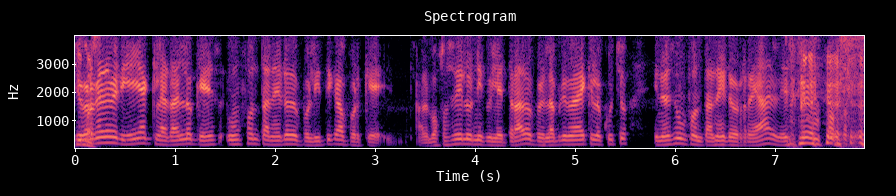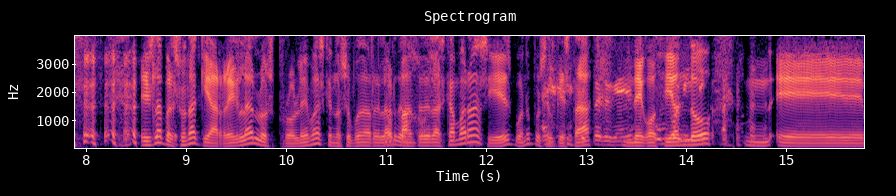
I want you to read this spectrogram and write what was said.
Yo creo que debería aclarar lo que es un fontanero de política, porque a lo mejor soy el único iletrado, pero es la primera vez que lo escucho y no es un fontanero real. Es, la persona que arregla los problemas que no se pueden arreglar delante de las cámaras y es, bueno, pues el que está negociando mm, eh,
